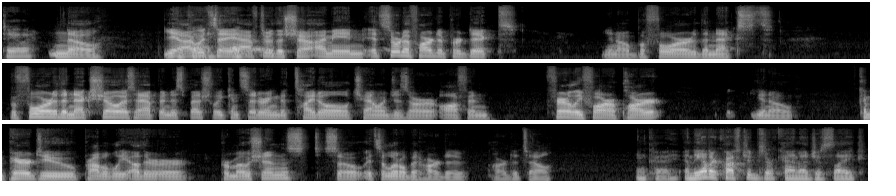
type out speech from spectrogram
Taylor? No. Yeah, okay. I would say after the show. I mean, it's sort of hard to predict, you know, before the next before the next show has happened, especially considering the title challenges are often fairly far apart, you know, compared to probably other promotions. So it's a little bit hard to hard to tell. Okay. And the other questions are kind of just like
